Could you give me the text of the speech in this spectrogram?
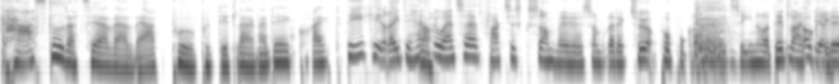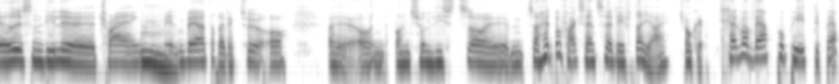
castet dig til at være vært på, på Deadline. Er det korrekt? Det er ikke helt rigtigt. Han Nå. blev ansat faktisk som, øh, som redaktør på programmet lidt senere, og Deadline okay. bliver lavet i sådan en lille triangle mm. mellem vært, redaktør og, og, og, en, og en journalist. Så, øh, så han blev faktisk ansat efter jeg. Okay. Han var vært på P1 Debat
